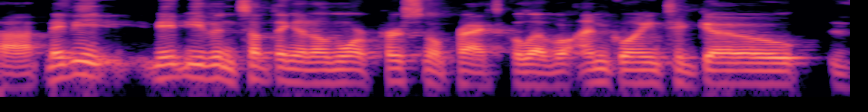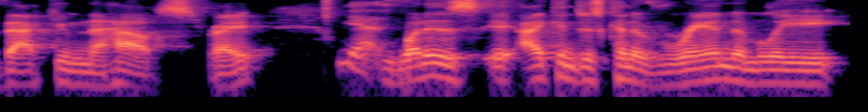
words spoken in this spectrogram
uh, maybe, maybe even something on a more personal practical level, I'm going to go vacuum the house, right? Yes. What is, I can just kind of randomly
